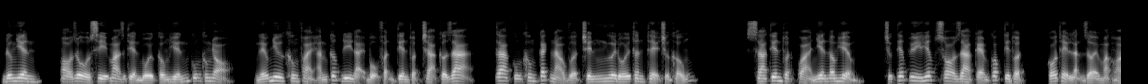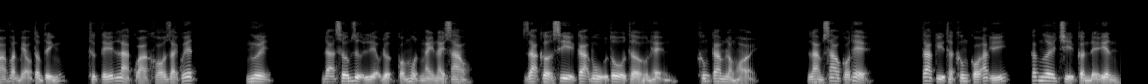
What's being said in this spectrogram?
Đương nhiên, họ rồ xì mà tiền bối cống hiến cũng không nhỏ, nếu như không phải hắn cướp đi đại bộ phận tiên thuật trả cơ dạ ta cũng không cách nào vượt trên ngươi đối thân thể trường khống. Xa tiên thuật quả nhiên âm hiểm trực tiếp uy hiếp so ra kém cóc tiên thuật, có thể lặn rời mặc hóa vặn vẹo tâm tính, thực tế là quá khó giải quyết. Ngươi, đã sớm dự liệu được có một ngày này sao? Dạ cờ xì cạ bụ tổ thở hồn hện không cam lòng hỏi. Làm sao có thể? Ta kỳ thật không có ác ý, các ngươi chỉ cần để yên,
